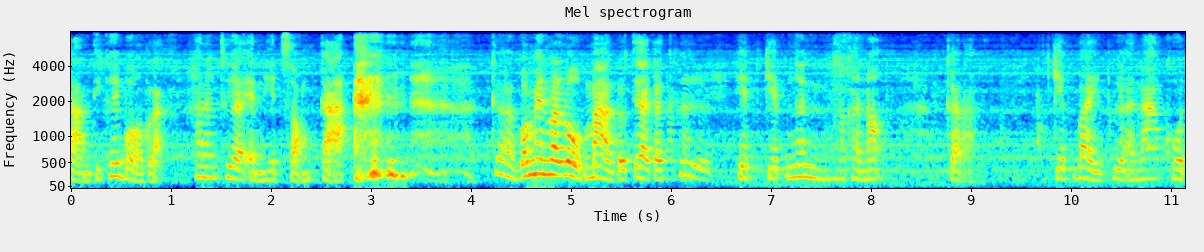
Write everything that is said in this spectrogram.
ตามที่เคยบอกล่ะถ้านังเทือแอนเฮ็ดสองกะก็บ่แม่นว่าโลภมากก็จ้ะก็คือเฮ็ดเก็บเงินเนาะค่ะเนาะก็เก็บไว้เพื่ออนาคต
